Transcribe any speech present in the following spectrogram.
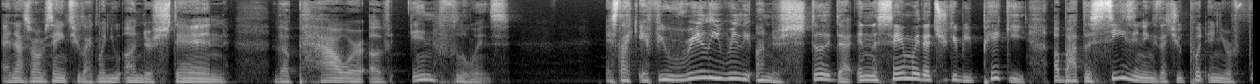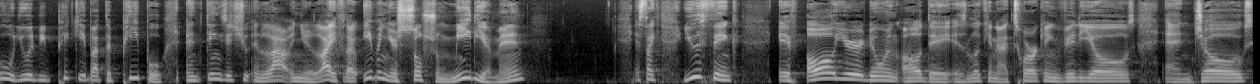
And that's what I'm saying to you. Like when you understand the power of influence, it's like if you really, really understood that, in the same way that you could be picky about the seasonings that you put in your food, you would be picky about the people and things that you allow in your life, like even your social media, man. It's like you think if all you're doing all day is looking at twerking videos and jokes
